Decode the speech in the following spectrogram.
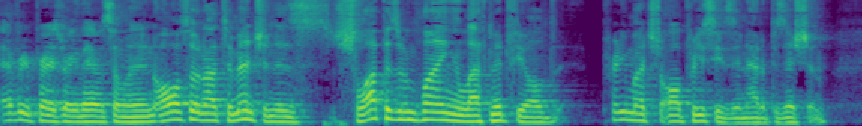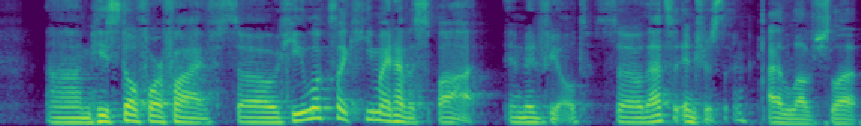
every price bracket they have someone, and also not to mention is Schlupp has been playing in left midfield pretty much all preseason at a position. Um, he's still four five, so he looks like he might have a spot in midfield. So that's interesting. I love Schlupp.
